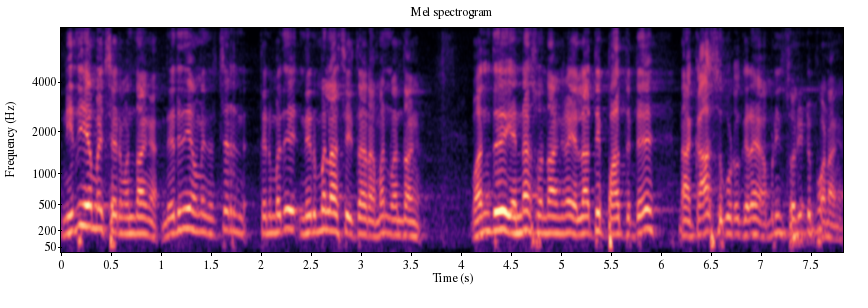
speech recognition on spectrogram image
நிதியமைச்சர் வந்தாங்க. நிதியமைச்சர் திருமதி நிர்மலா சீதாராமன் வந்தாங்க. வந்து என்ன சொன்னாங்க? எல்லாத்தையும் பார்த்துட்டு நான் காசு கொடுக்குறேன் அப்படின்னு சொல்லிட்டு போனாங்க.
